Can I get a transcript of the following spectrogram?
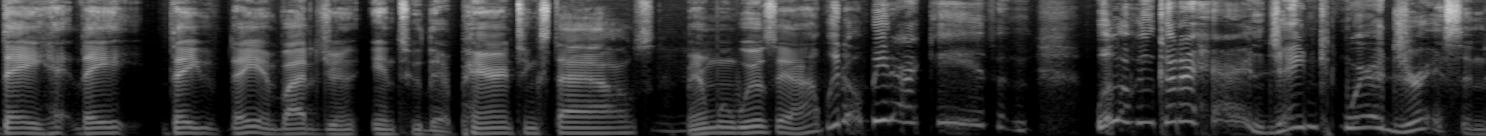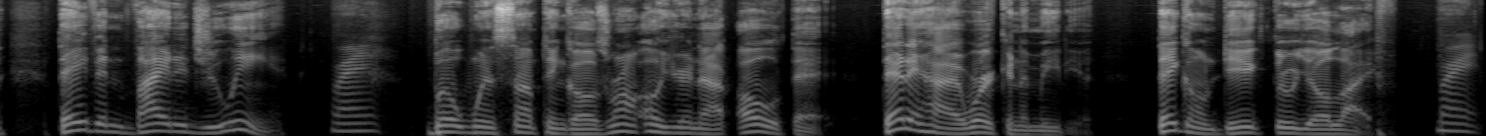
They they they they invited you into their parenting styles. Mhm. Remember when Will said, "We don't beat our kids," and Willow can cut her hair, and Jaden can wear a dress, and they've invited you in. Right. But when something goes wrong, oh, you're not old that. That ain't how it work in the media. They gonna dig through your life Right.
